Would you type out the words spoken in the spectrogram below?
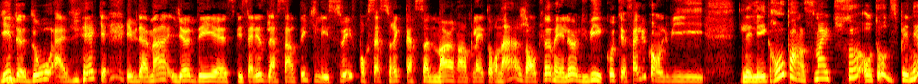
il est de dos avec, évidemment, il y a des euh, spécialistes de la santé qui les suivent pour s'assurer que personne meurt en plein tournage. Donc là, ben là, lui, écoute, il a fallu qu'on lui, les, les gros pansements et tout ça autour du pénis.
